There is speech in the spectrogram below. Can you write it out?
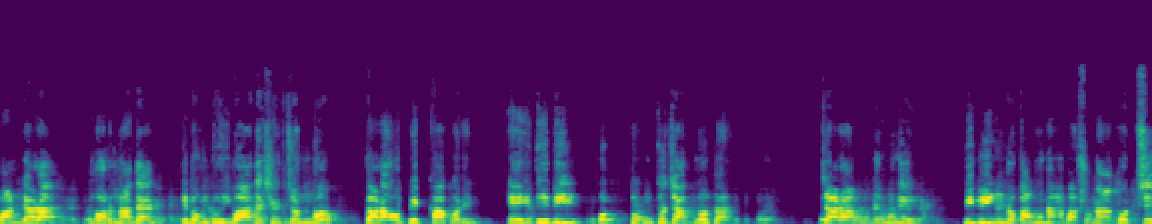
পাণ্ডারা ধর্ণা দেন এবং দৈবাদেশের জন্য তারা অপেক্ষা করেন। এই দেবী অত্যন্ত জাগ্রতা। যারা মনে মনে বিভিন্ন কামনা বাসনা করছে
